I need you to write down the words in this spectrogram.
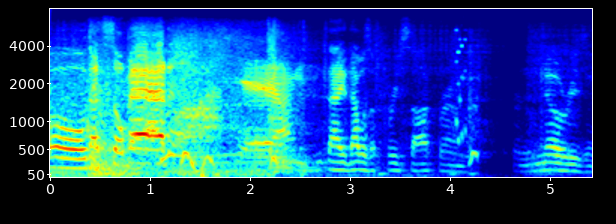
Oh, that's so bad! Yeah, that, that was a free stock round for no reason.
